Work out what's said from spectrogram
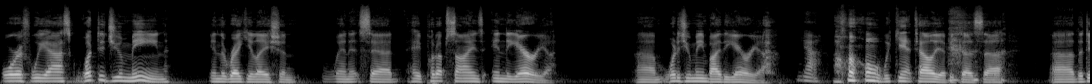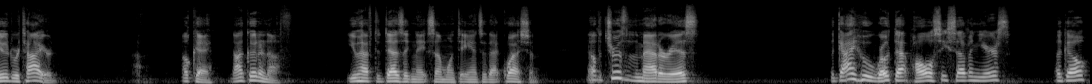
Or if we ask, what did you mean in the regulation when it said, hey, put up signs in the area? Um, what did you mean by the area? Yeah. Oh, we can't tell you because uh, uh, the dude retired. Okay, not good enough. You have to designate someone to answer that question. Now, the truth of the matter is, the guy who wrote that policy seven years ago,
